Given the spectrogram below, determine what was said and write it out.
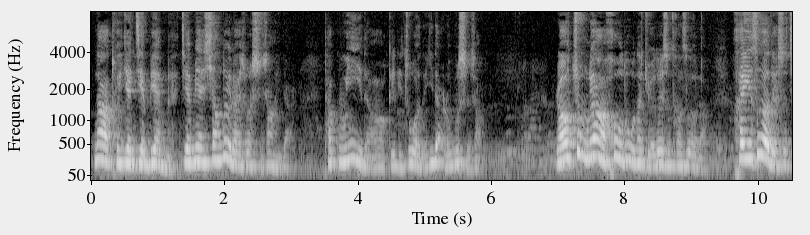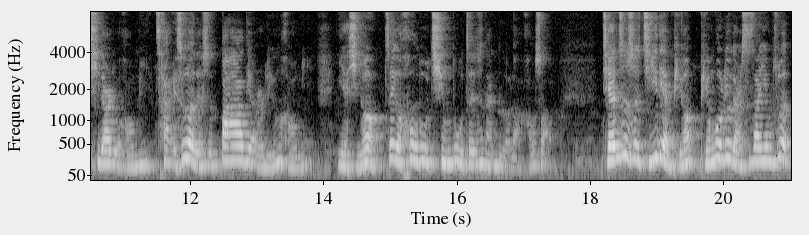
那推荐渐变呗，渐变相对来说时尚一点。它故意的啊，给你做的一点都不时尚。然后重量厚度那绝对是特色了，黑色的是七点九毫米，彩色的是八点零毫米也行，这个厚度轻度真是难得了，好少。前置是极点屏，屏幕六点四三英寸，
